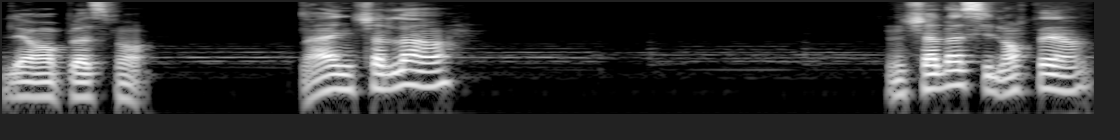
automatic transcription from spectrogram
Les remplacements. Ah, Inch'Allah, hein. Inch'Allah, s'il en fait, hein.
